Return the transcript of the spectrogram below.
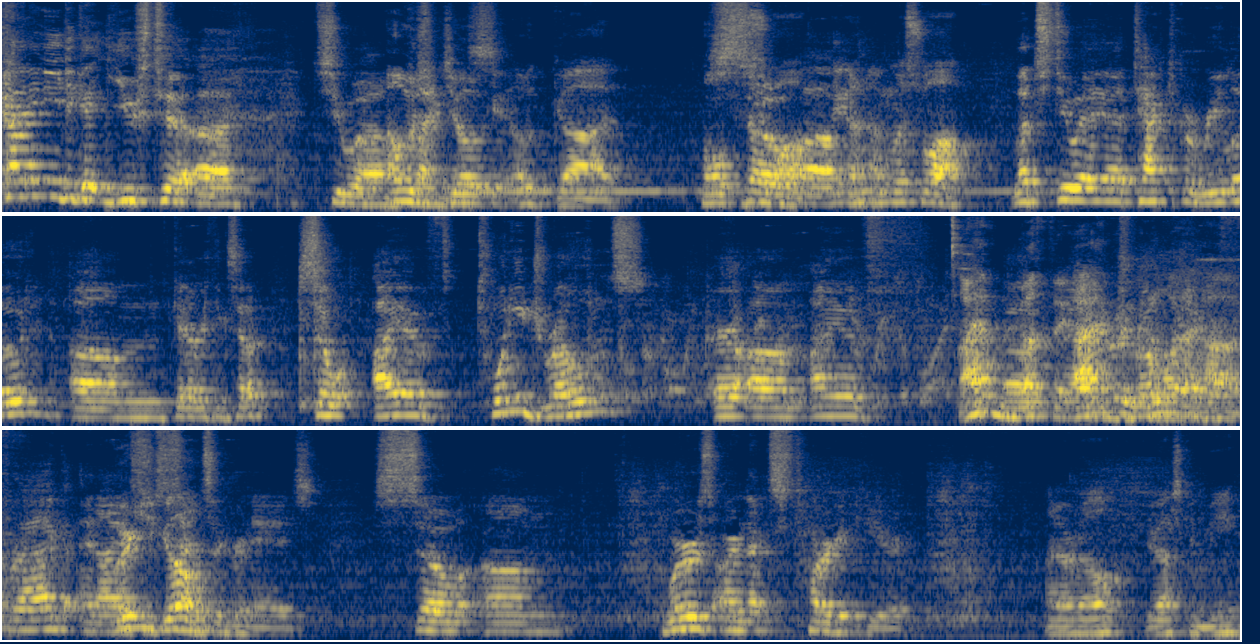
kind of need to get used to uh, to uh, I was this. joking, oh god. Hold So, swap. uh, Hang on, I'm gonna swap. Let's do a, uh tactical reload. Um, get everything set up. So I have 20 drones, or um, I have. I have uh, nothing. I have a drone, I I have a frag, and I Where'd have some go? sensor grenades. So, um, where's our next target here? I don't know. You're asking me?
